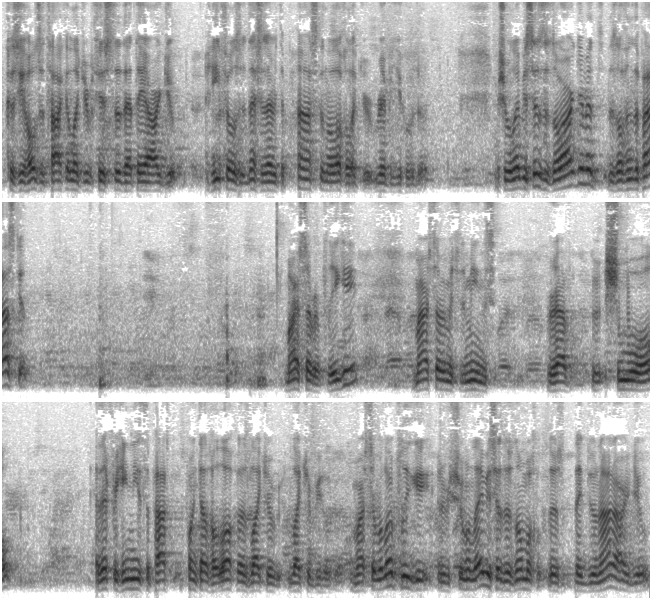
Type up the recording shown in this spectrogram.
because he holds a talking like Reb Chisda that they argue. And He feels it necessary to pass in halacha like Rebbe Yehuda. Rishul Levi says there's no argument, there's nothing to pass it. Mar Pligi, Mar which means Rav Shmuel, and therefore he needs to pass, point out halachas like your like your Yehuda. Marcel Pligi, Shimon Levi says there's no there's, they do not argue,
